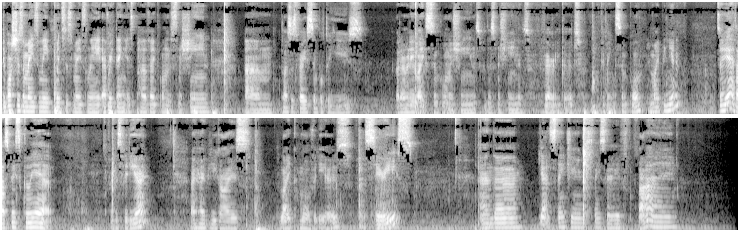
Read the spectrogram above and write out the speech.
it washes amazingly, rinses amazingly, everything is perfect on this machine. Um, plus it's very simple to use. I don't really like simple machines, but this machine is very good for being simple, in my opinion. So yeah, that's basically it for this video. I hope you guys like more videos for the series. And uh, yeah, stay tuned, stay safe, bye.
